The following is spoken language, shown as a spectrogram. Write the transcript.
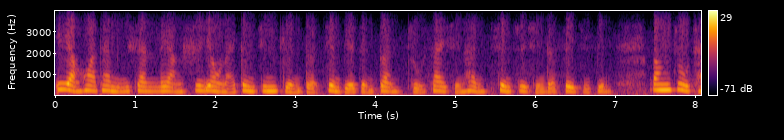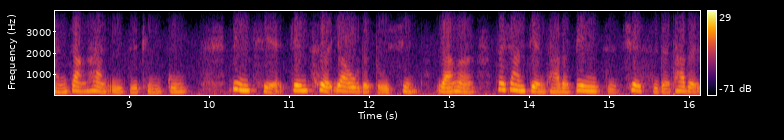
一氧化碳弥散量是用来更精准的鉴别诊断阻塞型和限制型的肺疾病，帮助残障和移植评估，并且监测药物的毒性。然而，这项检查的变异值却使得它的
